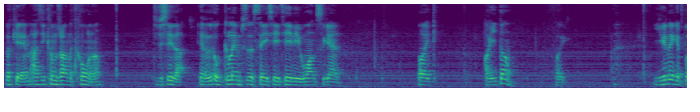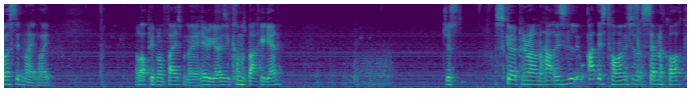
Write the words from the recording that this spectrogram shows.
Look at him as he comes around the corner. Did you see that? Yeah, a little glimpse of the CCTV once again. Like, are you done? Like, you're gonna get busted, mate. Like, a lot of people on Facebook know. Here he goes. He comes back again. Just scoping around the house. This is at this time. This is at seven o'clock.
